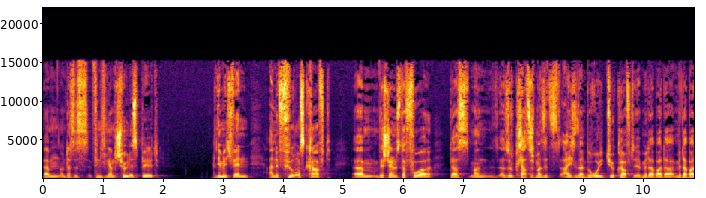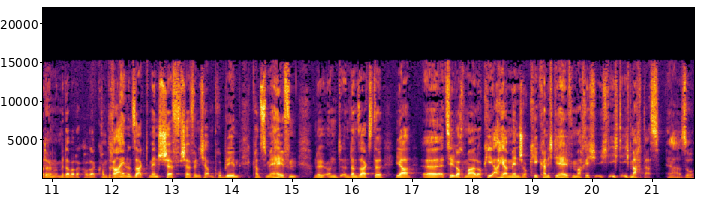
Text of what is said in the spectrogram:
ähm, und das ist, finde ich, ein ganz schönes Bild, nämlich wenn eine Führungskraft ähm, wir stellen uns davor, dass man, also klassisch, man sitzt eigentlich in seinem Büro, die Tür klopft, der Mitarbeiter, Mitarbeiterin, Mitarbeiter kommt rein und sagt, Mensch, Chef, Chefin, ich habe ein Problem, kannst du mir helfen? Und, und, und dann sagst du, ja, äh, erzähl doch mal, okay, ach ja, Mensch, okay, kann ich dir helfen, mache ich, ich, ich, ich mach das. Ja, so.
